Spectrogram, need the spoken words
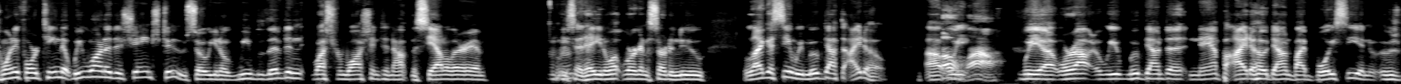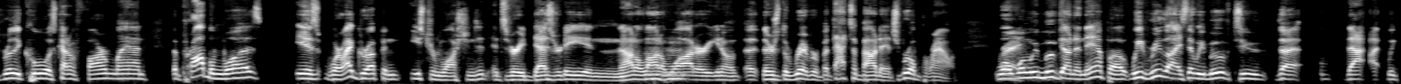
2014 that we wanted to change too. So, you know, we lived in Western Washington out in the Seattle area. Mm-hmm. We said, "Hey, you know what? We're going to start a new legacy." And we moved out to Idaho. Uh, oh we, wow! We uh, we're out. We moved down to Nampa, Idaho, down by Boise, and it was really cool. It was kind of farmland. The problem was is where I grew up in Eastern Washington. It's very deserty and not a lot mm-hmm. of water. You know, uh, there's the river, but that's about it. It's real brown. Well, right. when we moved down to Nampa, we realized that we moved to the that we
